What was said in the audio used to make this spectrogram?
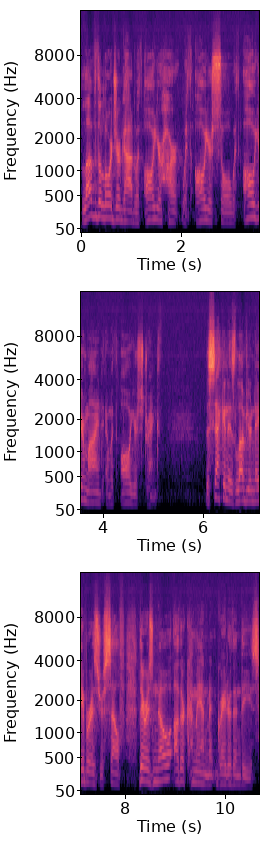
Love the Lord your God with all your heart, with all your soul, with all your mind, and with all your strength. The second is love your neighbor as yourself. There is no other commandment greater than these.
